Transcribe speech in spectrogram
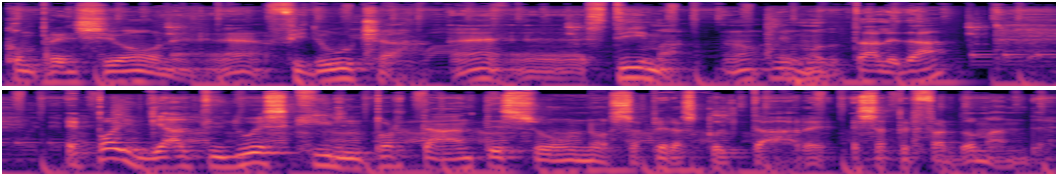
comprensione, eh, fiducia, eh, stima, no? in modo tale da... E poi gli altri due skill importanti sono saper ascoltare e saper fare domande.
